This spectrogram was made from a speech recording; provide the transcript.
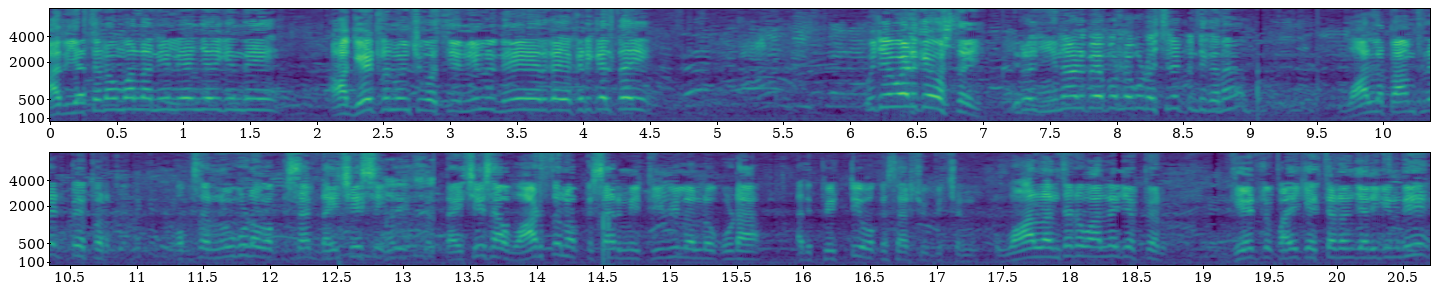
అది ఎత్తడం వల్ల నీళ్ళు ఏం జరిగింది? ఆ గేట్ల నుంచి వచ్చే నీళ్ళు నేరుగా ఎక్కడికి వెళ్తాయి? విజయవాడకే వస్తాయి. ఈరోజు ఈనాడు పేపర్లో కూడా వచ్చినట్టుంది కదా? వాళ్ళ పాంఫ్లెట్ పేపర్ ఒకసారి నువ్వు కూడా ఒకసారి దయచేసి దయచేసి ఆ వార్తను ఒక్కసారి మీ టీవీలలో కూడా అది పెట్టి ఒకసారి చూపించండి. వాళ్ళంతటి వాళ్ళే చెప్పారు గేట్లు పైకి ఎత్తడం జరిగింది.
